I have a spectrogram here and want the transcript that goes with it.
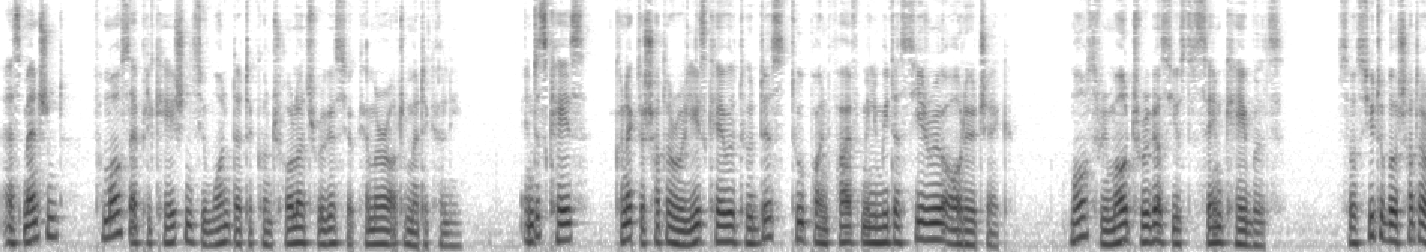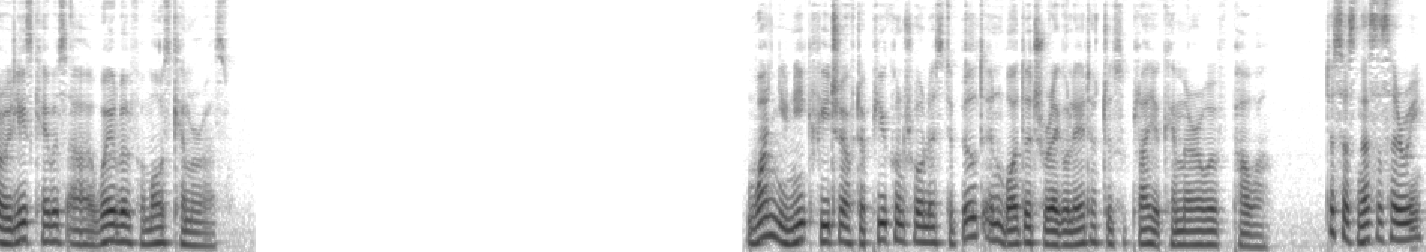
As mentioned, for most applications, you want that the controller triggers your camera automatically. In this case, connect the shutter release cable to this 2.5mm stereo audio jack. Most remote triggers use the same cables, so suitable shutter release cables are available for most cameras. One unique feature of the Pure controller is the built-in voltage regulator to supply your camera with power. This is necessary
